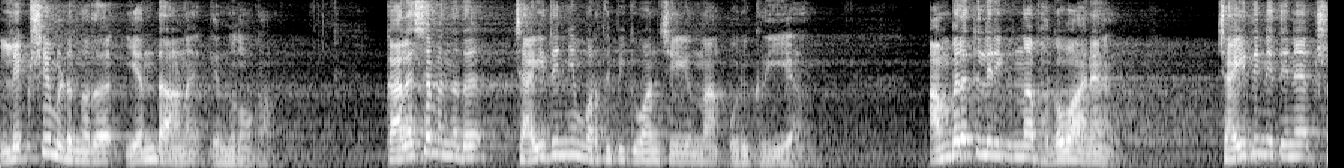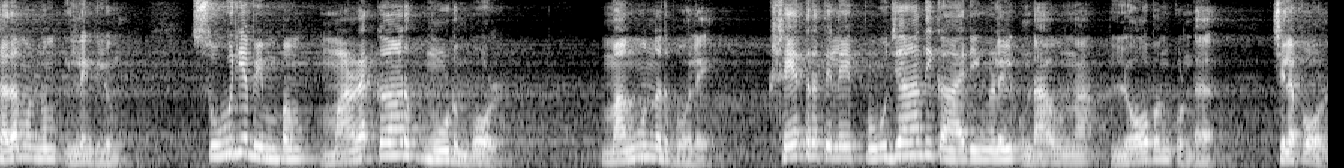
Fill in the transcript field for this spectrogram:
ലക്ഷ്യമിടുന്നത് എന്താണ് എന്ന് നോക്കാം. കലശം എന്നത് ചൈതന്യം വർദ്ധിപ്പിക്കുവാൻ ചെയ്യുന്ന ഒരു ക്രിയയാണ്. അമ്പലത്തിലിരിക്കുന്ന ഭഗവാന് ചൈതന്യത്തിന് ക്ഷതമൊന്നും ഇല്ലെങ്കിലും സൂര്യബിംബം മഴക്കാർ മൂടുമ്പോൾ മങ്ങുന്നത് പോലെ ക്ഷേത്രത്തിലെ പൂജാതി കാര്യങ്ങളിൽ ഉണ്ടാകുന്ന ലോപം കൊണ്ട് ചിലപ്പോൾ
